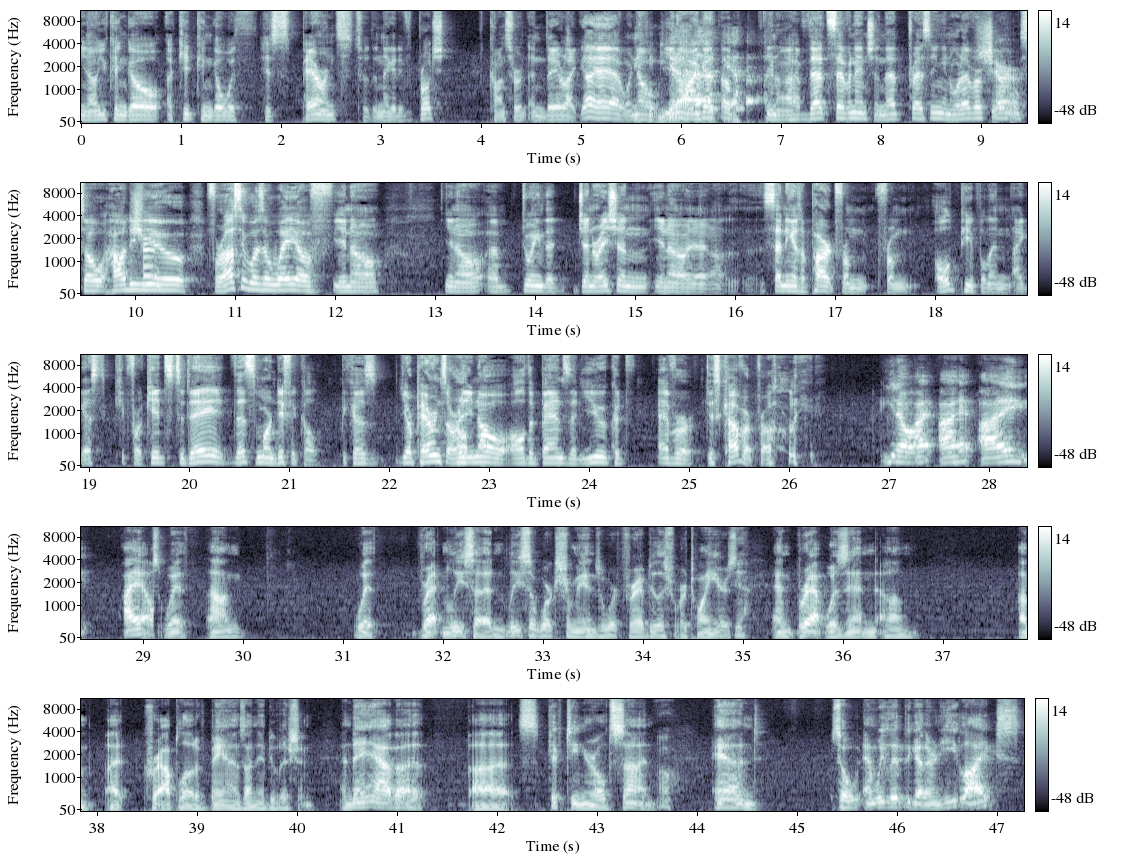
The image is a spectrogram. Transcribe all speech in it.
you know, you can go, a kid can go with his parents to the Negative Approach concert, and they're like, yeah, yeah, yeah, we know, you know, I got, a, Yeah, you know, I have that seven inch and that pressing and whatever. Sure. So how do Sure. you? For us, it was a way of you know, you know, uh, doing the generation, you know, uh, setting us apart from from old people, and I guess for kids today, that's more difficult because your parents already Oh. know all the bands that you could ever discover, probably. you know, I, I, I, I was with, um, with Brett and Lisa, and Lisa works for me and has worked for Ebullition for 20 years. Yeah. And Brett was in, um, a, a crap load of bands on Ebullition. And they have a, a 15 year old son. Oh, And so, and we live together, and he likes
